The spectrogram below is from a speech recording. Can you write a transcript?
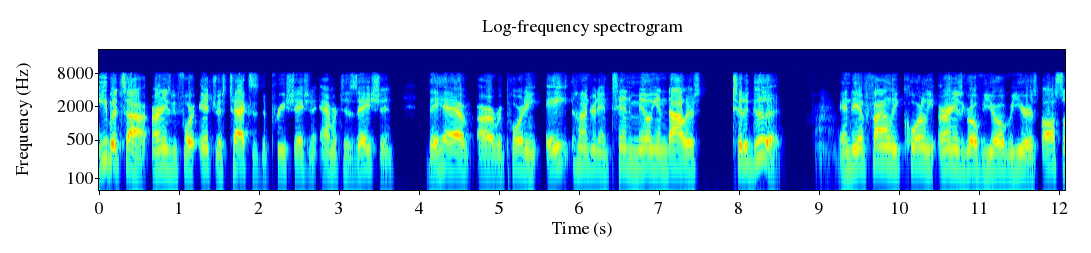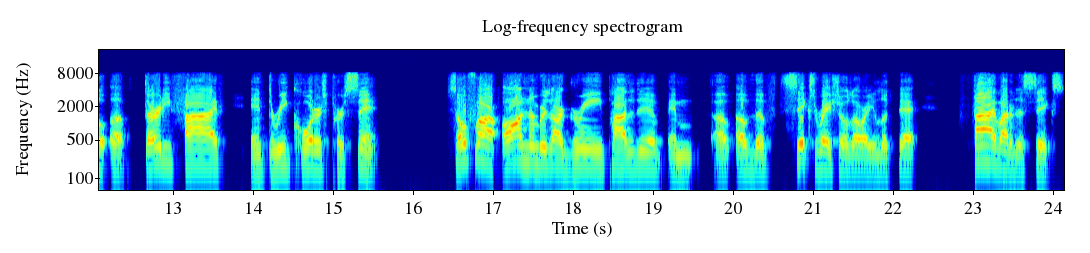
EBITDA, earnings before interest, taxes, depreciation, and amortization, they have are reporting $810 million to the good. And then finally, quarterly earnings growth year over year is also up 35 and three quarters percent. So far, all numbers are green, positive, and uh, of the six ratios already looked at, five out of the six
